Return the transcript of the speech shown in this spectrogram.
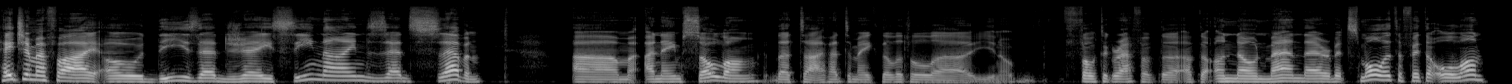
HMFI ODZJC9Z7. Um, a name so long that I've had to make the little, uh, you know, photograph of the of the unknown man there a bit smaller to fit it all on.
